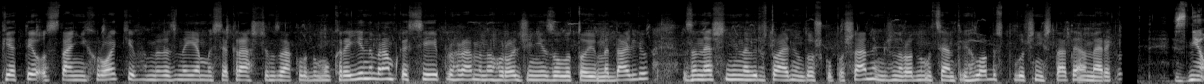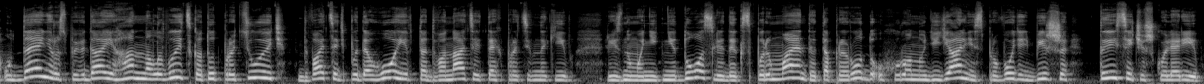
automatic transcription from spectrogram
п'яти останніх років ми визнаємося кращим закладом України в рамках цієї програми, нагороджені золотою медаллю, занесені на віртуальну дошку пошани в міжнародному центрі Глоби Сполучені Штати Америки. З дня у день, розповідає Ганна Левицька, тут працюють 20 педагогів та 12 техпрацівників. Різноманітні досліди, експерименти та природоохоронну діяльність проводять більше тисячі школярів.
